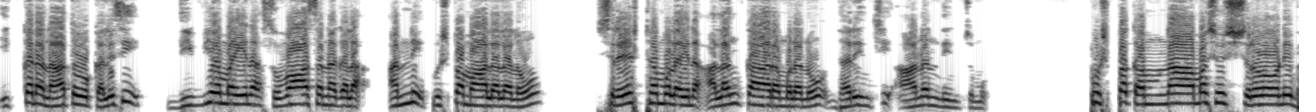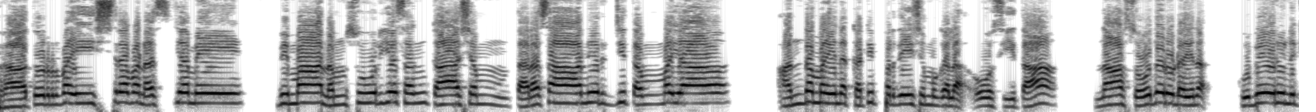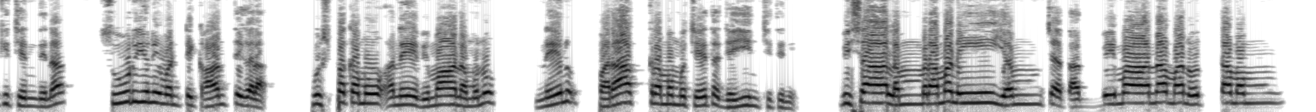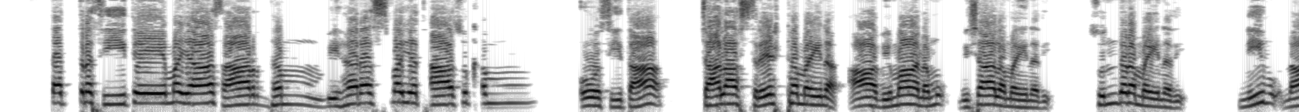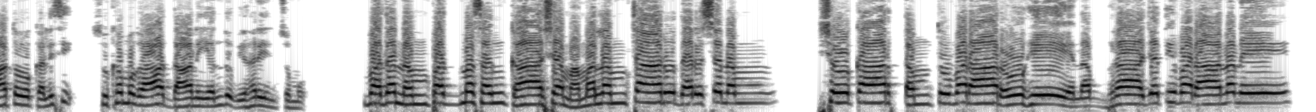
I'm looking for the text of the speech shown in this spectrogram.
ఇక్కడ నాతో కలిసి దివ్యమైన సువాసన గల అన్ని పుష్పమాలలను శ్రేష్టములైన అలంకారములను ధరించి ఆనందించుము. పుష్పకం నామ శుశ్రోణి భ్రాతుర్వైశ్రవణస్య మే విమానం సూర్య సంకాశం తరసా నిర్జితం మయా. అందమైన కటి ప్రదేశము గల ఓ సీత నా సోదరుడైన కుబేరునికి చెందిన సూర్యుని వంటి కాంతి గల పుష్పకము అనే విమానమును నేను పరాక్రమము చేత జయించి తిని విశాలం రమణీయం చ తద్విమానమనుత్తమం. తత్ర సీతే మయా సార్ధం విహరస్వ యథా సుఖం. ఓ సీత చాలా శ్రేష్టమైన ఆ విమానము విశాలమైనది సుందరమైనది. నీవు నాతో కలిసి సుఖముగా దానియందు విహరించుము. వదనం పద్మ సంకాశమలం చారు దర్శనం. శోకార్తం తు వరారోహే నభ్రాజతి వరాననే.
